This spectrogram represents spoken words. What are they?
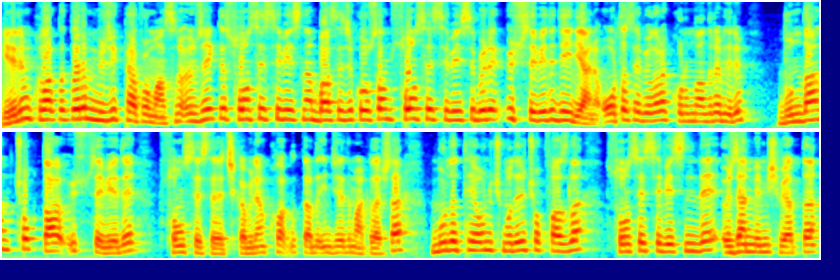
Gelelim kulaklıkların müzik performansına. Öncelikle son ses seviyesinden bahsedecek olursam son ses seviyesi böyle üst seviyede değil yani. Orta seviye olarak konumlandırabilirim. Bundan çok daha üst seviyede son seslere çıkabilen kulaklıklarda inceledim arkadaşlar. Burada T13 modeli çok fazla son ses seviyesinde özenmemiş veyahut da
